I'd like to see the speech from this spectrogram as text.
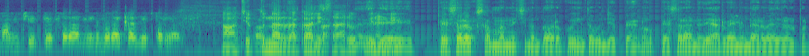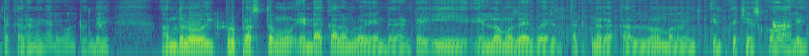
మంచి పెసర మినుము రకాలు చెప్తారు కదా. ఆ, చెప్తున్నారు రకాలే సారు పెసరకు సంబంధించినంత వరకు ఇంతకుముందు చెప్పాను. పెసర అనేది అరవై నుండి అరవై ఐదు రోజుల పంట కాలాన్ని కలిగి ఉంటుంది. అందులో ఇప్పుడు ప్రస్తుతం ఎండాకాలంలో ఏంటంటే ఈ ఎల్లో మొజాయిక్ వైరస్ తట్టుకునే రకాలను మనం ఎంపిక చేసుకోవాలి.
